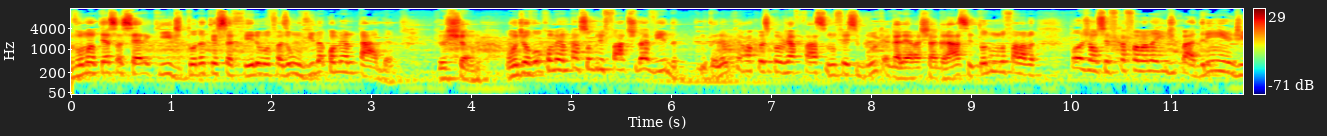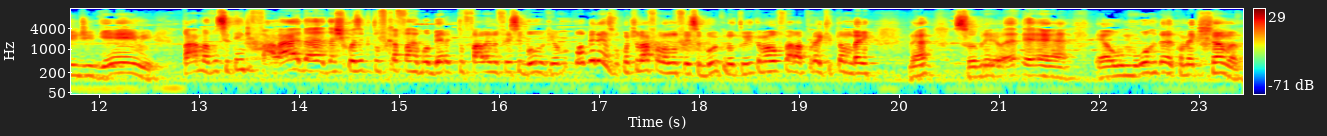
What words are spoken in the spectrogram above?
Eu vou manter essa série aqui de toda terça-feira. Eu vou fazer um Vida Comentada, que eu chamo, onde eu vou comentar sobre fatos da vida, entendeu? Que é uma coisa que eu já faço no Facebook, a galera acha graça e todo mundo falava: pô, João, você fica falando aí de quadrinho, de, de game, pá, mas você tem que falar da, das coisas que tu fica faz bobeira que tu fala aí no Facebook. Eu, pô, beleza, vou continuar falando no Facebook, no Twitter, mas vou falar por aqui também, né? Sobre. É, é, é o humor da. Como é que chama?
